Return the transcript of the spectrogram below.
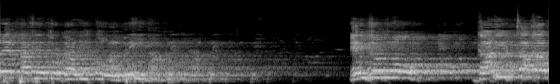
উপরে থাকলে তো গাড়ি চলবেই না। এই জন্য গাড়ির চাকা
